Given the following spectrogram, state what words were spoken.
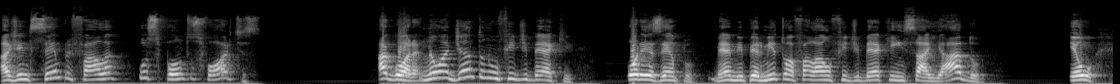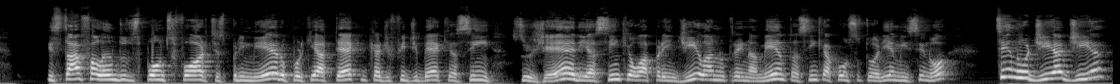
A gente sempre fala os pontos fortes. Agora, não adianta num feedback, por exemplo, né, me permitam falar um feedback ensaiado, eu estar falando dos pontos fortes primeiro, porque a técnica de feedback assim sugere, assim que eu aprendi lá no treinamento, assim que a consultoria me ensinou, se no dia a dia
